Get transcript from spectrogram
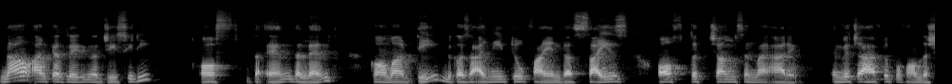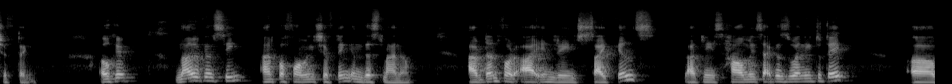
Now I'm calculating the GCD of the n, the length, comma d, because I need to find the size of the chunks in my array in which I have to perform the shifting. Okay. Now you can see I'm performing shifting in this manner. I've done for i in range cycles. That means how many cycles do I need to take? Uh,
